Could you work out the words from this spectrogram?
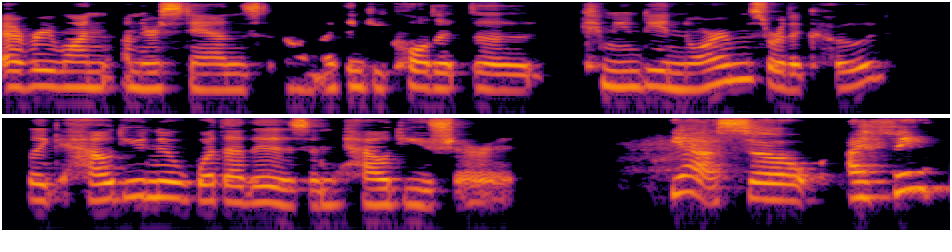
everyone understands um, i think you called it the community norms or the code? Like how do you know what that is and how do you share it? Yeah so i think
